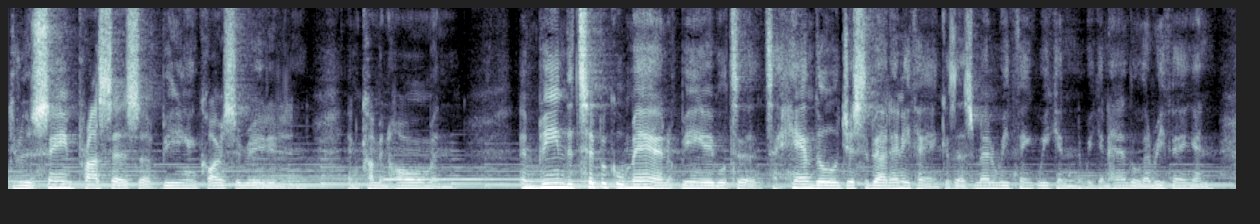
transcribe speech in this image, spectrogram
through the same process of being incarcerated and, and coming home and and being the typical man of being able to, to handle just about anything because as men we think we can we can handle everything and,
